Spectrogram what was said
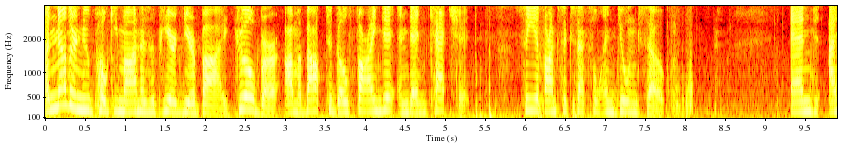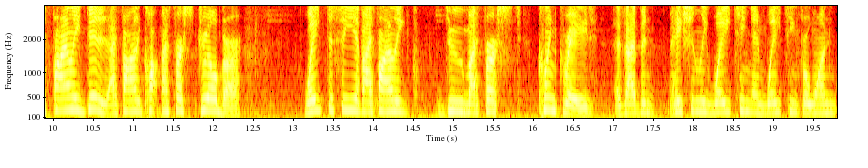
Another new Pokemon has appeared nearby, Drillbur. I'm about to go find it and then catch it. See if I'm successful in doing so. And I finally did it. I finally caught my first Drillbur. Wait to see if I finally do my first Klink raid, as I've been patiently waiting and waiting for one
